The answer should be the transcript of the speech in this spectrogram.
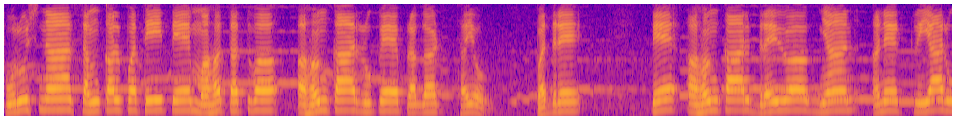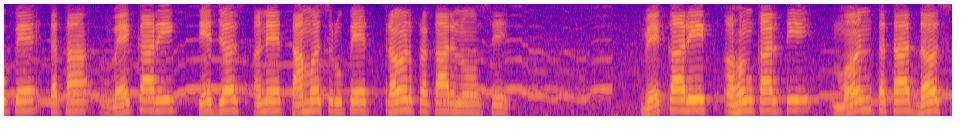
પુરુષના સંકલ્પથી તે મહતત્વ અહંકાર રૂપે પ્રગટ થયો. ભદ્રે, તે અહંકાર દ્રવ્ય, જ્ઞાન અને ક્રિયારૂપે તથા વૈકારિક તેજસ અને તામસ રૂપે ત્રણ પ્રકારનો છે. વૈકારિક અહંકારથી મન તથા દસ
